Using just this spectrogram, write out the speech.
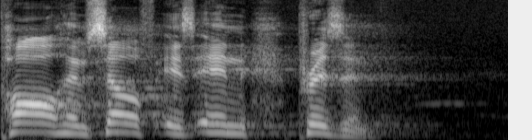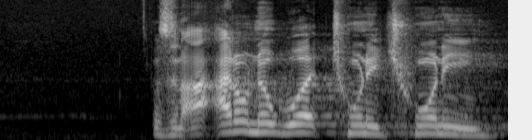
Paul himself is in prison. Listen, I, don't know what 2020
